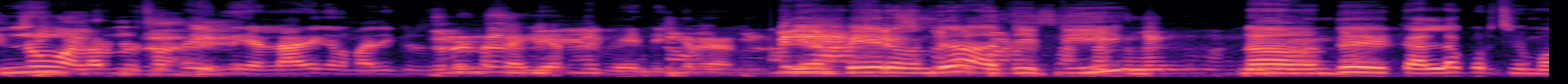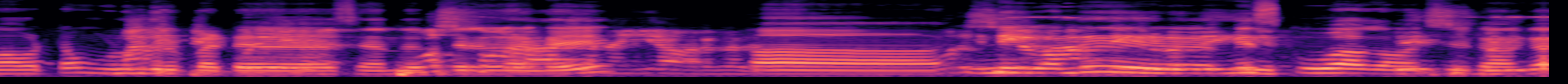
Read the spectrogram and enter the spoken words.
இன்னும் வளரணும்னு சொல்லிட்டு இன்னும் எல்லாரும் எங்களை மதிக்கணும்னு சொல்லி நான் கையெழுத்து வேண்டிக்கிறேன். என் பேர் வந்து அதித்தி நான் வந்து கள்ளக்குறிச்சி மாவட்டம் உளுந்தூர்பேட்டை சேர்ந்த திருநங்கை. இன்னைக்கு வந்து மிஸ் கூவாகம் வச்சிருக்காங்க.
